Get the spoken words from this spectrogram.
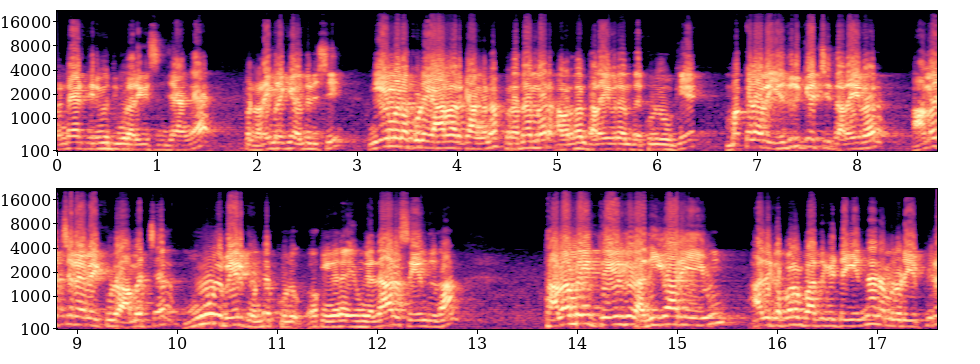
ரெண்டாயிரத்தி இருபத்தி மூணு அறிவு செஞ்சாங்க. இப்ப நடைமுறைக்கே வந்துடுச்சு. நியமன குழு யாரா இருக்காங்கன்னா பிரதமர் அவர்தான் தலைவர் அந்த குழுவுக்கு. மக்களவை எதிர்க்கட்சி தலைவர் அமைச்சரவை குழு அமைச்சர் மூணு பேர் கொண்ட குழு. ஓகேங்களா இவங்க எல்லாரும் சேர்ந்துதான் தலைமை தேர்தல் அதிகாரியையும் அதுக்கப்புறம் பாத்துக்கிட்டீங்கன்னா நம்மளுடைய பிற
